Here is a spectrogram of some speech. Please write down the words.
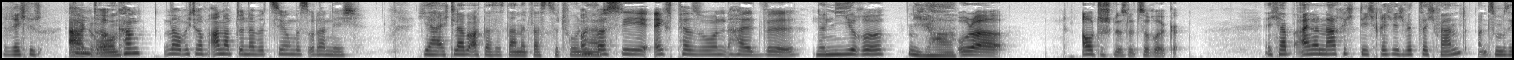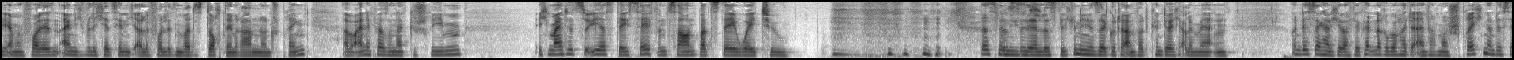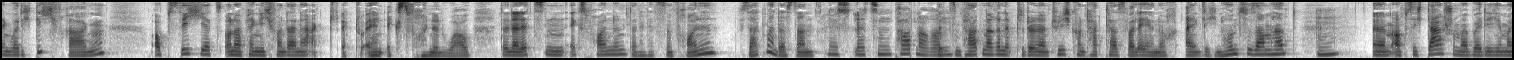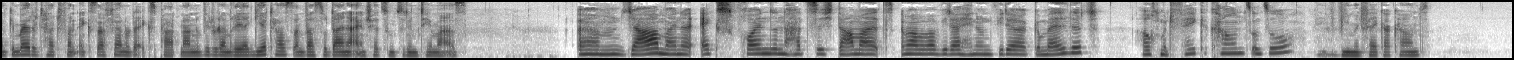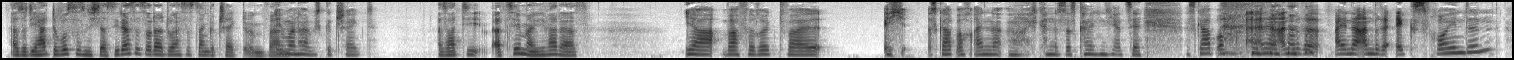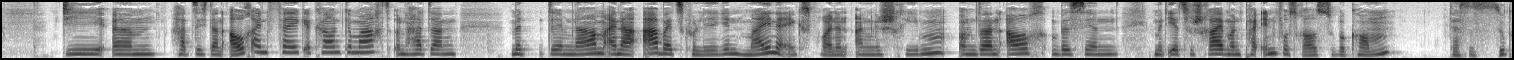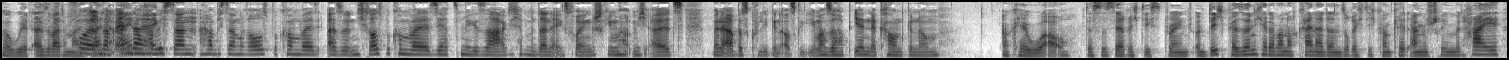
richtig Kommt, agro. dra- kommt glaube ich, drauf an, ob du in einer Beziehung bist oder nicht. Ja, ich glaube auch, dass es damit was zu tun Und hat. was die Ex-Person halt will. Eine Niere ja. oder Autoschlüssel zurück. Ich habe eine Nachricht, die ich richtig witzig fand, und das muss ich einmal vorlesen. Eigentlich will ich jetzt hier nicht alle vorlesen, weil das doch den Rahmen dann sprengt. Aber eine Person hat geschrieben, ich meinte zu ihr, stay safe and sound, but stay away too. das finde ich sehr lustig. Finde ich eine sehr gute Antwort. Könnt ihr euch alle merken. Und deswegen habe ich gedacht, wir könnten darüber heute einfach mal sprechen. Und deswegen wollte ich dich fragen, ob sich jetzt unabhängig von deiner akt aktuellen Ex-Freundin, wow, deiner letzten Ex-Freundin, deiner letzten Freundin, wie sagt man das dann? Letz- Letzten Partnerin. Letzten Partnerin, ob du da natürlich Kontakt hast, weil ihr ja noch eigentlich einen Hund zusammen habt. Ähm, ob sich da schon mal bei dir jemand gemeldet hat von Ex-Affären oder Ex-Partnern und wie du dann reagiert hast und was so deine Einschätzung zu dem Thema ist. Ähm, ja, meine Ex-Freundin hat sich damals immer mal wieder hin und wieder gemeldet. Auch mit Fake-Accounts und so. Wie mit Fake-Accounts? Also die hat, du wusstest nicht, dass sie das ist oder du hast es dann gecheckt irgendwann? Irgendwann habe ich gecheckt. Also hat die, erzähl mal, wie war das? Ja, war verrückt, weil ich, es gab auch eine, oh, ich kann das, das kann ich nicht erzählen. Es gab auch eine andere, eine andere Ex-Freundin, die ähm, hat sich dann auch einen Fake-Account gemacht und hat dann mit dem Namen einer Arbeitskollegin meine Ex-Freundin angeschrieben, um dann auch ein bisschen mit ihr zu schreiben und ein paar Infos rauszubekommen. Das ist super weird. Also warte mal, Voll, und am Ende habe ich dann habe ich dann rausbekommen, weil also nicht rausbekommen, weil sie hat es mir gesagt. Ich habe mit deiner Ex-Freundin geschrieben, habe mich als meine Arbeitskollegin ausgegeben, also habe ihren Account genommen. Okay, wow. Das ist ja richtig strange. Und dich persönlich hat aber noch keiner dann so richtig konkret angeschrieben mit Hi,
